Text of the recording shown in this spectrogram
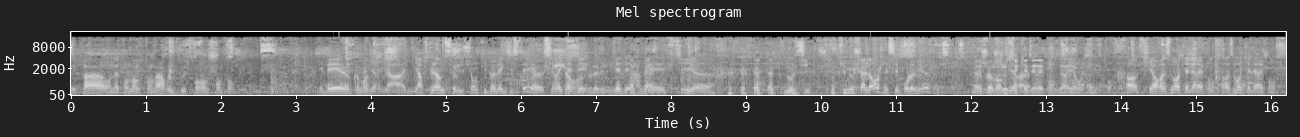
et pas en attendant que ton arbre il pousse pendant 30 ans? Eh bien, euh, comment dire, il y a, y a plein de solutions qui peuvent exister. Euh, C'est vrai qu'il y a des, y a des, ah, ben, petit, euh, Nous aussi. tu nous challenges et c'est pour le mieux. Euh, je, comment je dire, sais qu'il y a des réponses derrière aussi. Ah, puis heureusement qu'il y a des réponses. Heureusement qu'il y a des réponses.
